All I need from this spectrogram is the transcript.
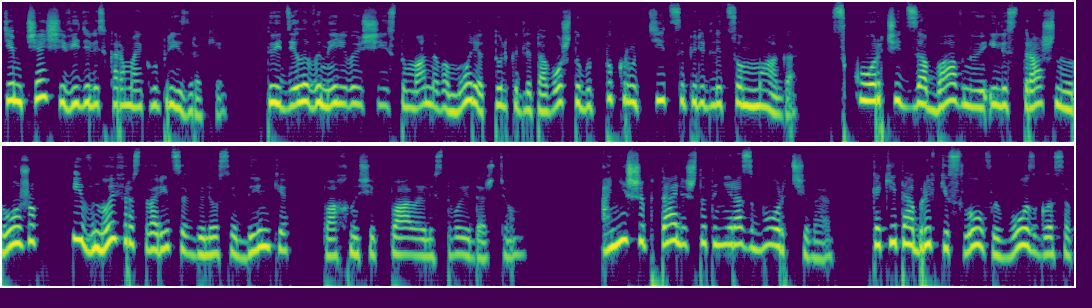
тем чаще виделись Кармайклу призраки, то и дело выныривающие из туманного моря только для того, чтобы покрутиться перед лицом мага, скорчить забавную или страшную рожу и вновь раствориться в белесой дымке, пахнущей палой листвой и дождем. Они шептали что-то неразборчивое, какие-то обрывки слов и возгласов,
